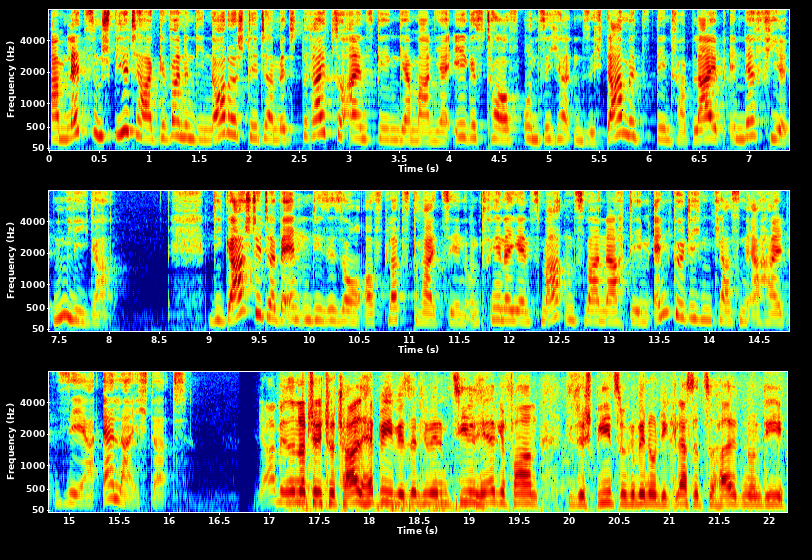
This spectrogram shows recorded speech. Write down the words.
Am letzten Spieltag gewannen die Norderstädter mit 3 zu 1 gegen Germania Egestorf und sicherten sich damit den Verbleib in der vierten Liga. Die Garstädter beenden die Saison auf Platz 13 und Trainer Jens Martens war nach dem endgültigen Klassenerhalt sehr erleichtert. Ja, wir sind natürlich total happy. Wir sind hier mit dem Ziel hergefahren, dieses Spiel zu gewinnen und die Klasse zu halten und die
